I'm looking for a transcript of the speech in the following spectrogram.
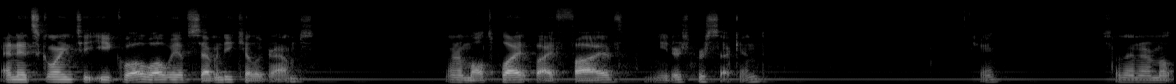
And it's going to equal, well, we have 70 kilograms. I'm going to multiply it by 5 meters per second. Okay, so then our mo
